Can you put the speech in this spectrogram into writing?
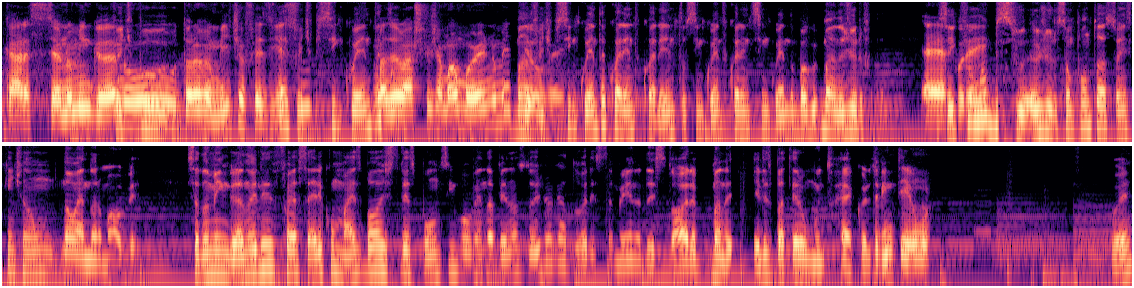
Cara, se eu não me engano, foi, tipo... o Donovan Mitchell fez é, isso. É, foi tipo 50. Mas eu acho que o Jamal Murray não meteu. Mano, foi tipo 50, 40, 40, ou 50, 40, 50. Um bagulho... Mano, eu juro. É, sei que foi aí. um absurdo. Eu juro, são pontuações que a gente não, não é normal ver. Se eu não me engano, ele foi a série com mais bolas de três pontos envolvendo apenas dois jogadores também, né, da história. Mano, eles bateram muito recorde. 31. Oi?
